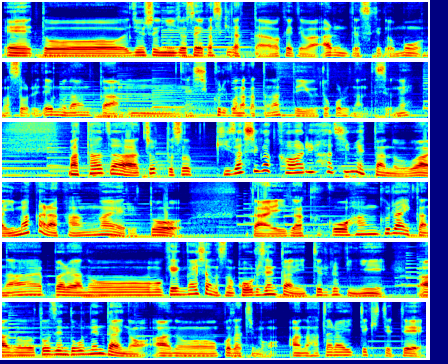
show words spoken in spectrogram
えっ、ー、と、純粋に女性が好きだったわけではあるんですけども、まあ、それでもなんか、うん、しっくりこなかったなっていうところなんですよね。まあ、ただ、ちょっとその兆しが変わり始めたのは、今から考えると、大学後半ぐらいかな、やっぱりあの、保険会社のそのコールセンターに行ってる時に、あの、当然同年代のあの、子たちも、あの、働いてきてて、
